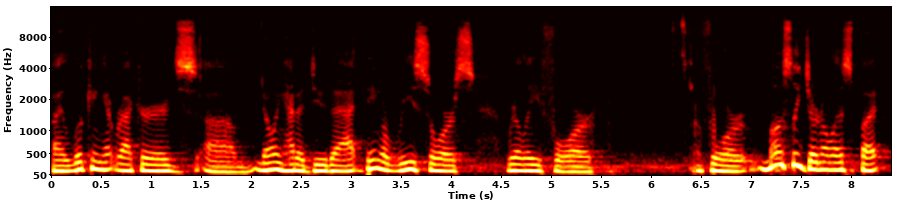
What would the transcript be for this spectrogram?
by looking at records, um, knowing how to do that, being a resource really for for mostly journalists, but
